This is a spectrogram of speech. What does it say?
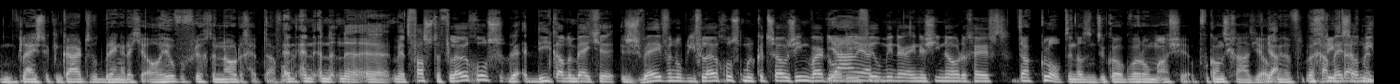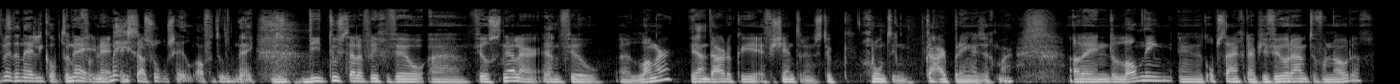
een klein stuk in kaart wilt brengen... dat je al heel veel vluchten nodig hebt daarvoor. En, en, en eh, eh, met vaste vleugels, die kan een beetje zweven op die vleugels, moet ik het zo zien? Waardoor Ja, ja. veel minder energie nodig heeft. Dat klopt. En dat is natuurlijk ook waarom als je op vakantie gaat... Je ook met een we gaan meestal niet met een helikopter. Nee, nee, meestal exact. soms heel af en toe. Nee. Dus die toestellen vliegen veel, eh, veel sneller en veel eh, langer. Ja. En daardoor kun je efficiënter een stuk grond in kaart brengen, zeg maar. Alleen de landing en het opstijgen, daar heb je veel ruimte voor nodig.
